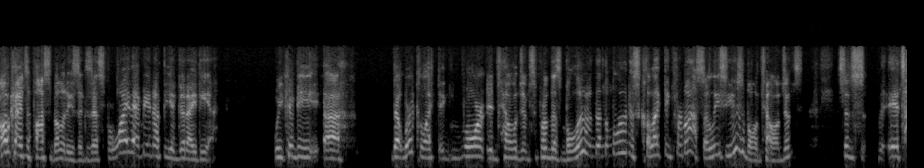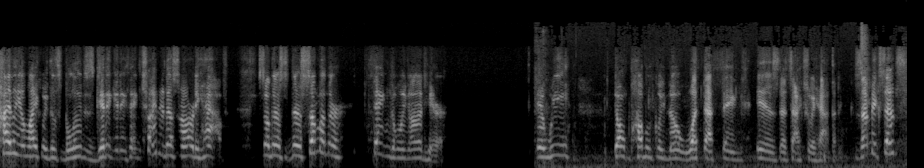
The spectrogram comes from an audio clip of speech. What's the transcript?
all kinds of possibilities exist for why that may not be a good idea. We could be uh, that we're collecting more intelligence from this balloon than the balloon is collecting from us, at least usable intelligence. Since it's highly unlikely this balloon is getting anything China doesn't already have. So there's there's some other thing going on here, and we don't publicly know what that thing is that's actually happening. Does that make sense?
